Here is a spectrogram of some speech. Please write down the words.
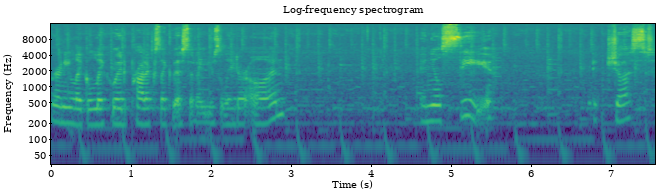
or any like liquid products like this that I use later on. And you'll see it just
